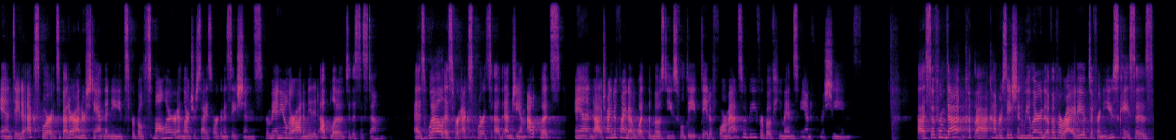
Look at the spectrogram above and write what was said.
and data export to better understand the needs for both smaller and larger size organizations for manual or automated upload to the system, as well as for exports of MGM outputs and uh, trying to find out what the most useful data formats would be for both humans and for machines. Uh, so from that uh, conversation, we learned of a variety of different use cases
